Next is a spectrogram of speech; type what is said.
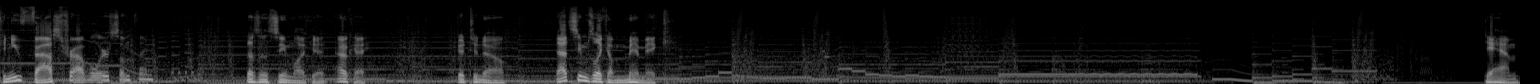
Can you fast travel or something? Doesn't seem like it. Okay. Good to know. That seems like a mimic. Damn.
